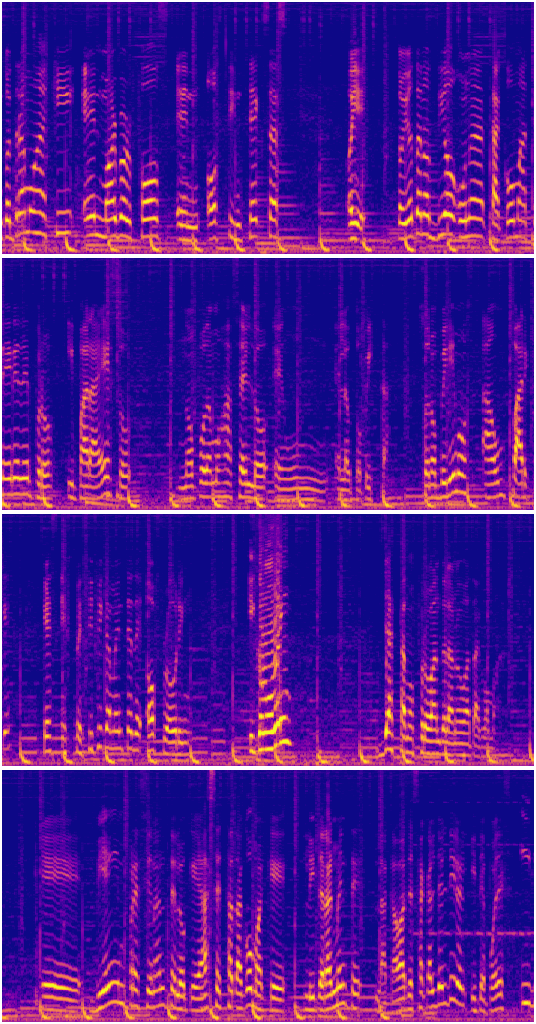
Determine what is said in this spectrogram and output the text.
Encontramos aquí en Marble Falls, en Austin, Texas. Oye, Toyota nos dio una Tacoma TRD Pro y para eso no podemos hacerlo en la autopista. So, nos vinimos a un parque que es específicamente de off-roading. Y como ven, ya estamos probando la nueva Tacoma. Eh, bien impresionante lo que hace esta Tacoma que literalmente la acabas de sacar del dealer y te puedes ir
